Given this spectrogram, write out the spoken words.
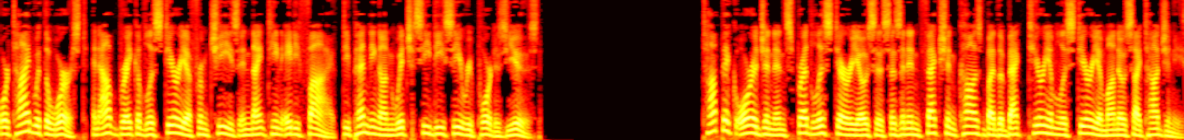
or tied with the worst, an outbreak of listeria from cheese in 1985, depending on which CDC report is used. Topic origin and spread Listeriosis is an infection caused by the bacterium Listeria monocytogenes.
